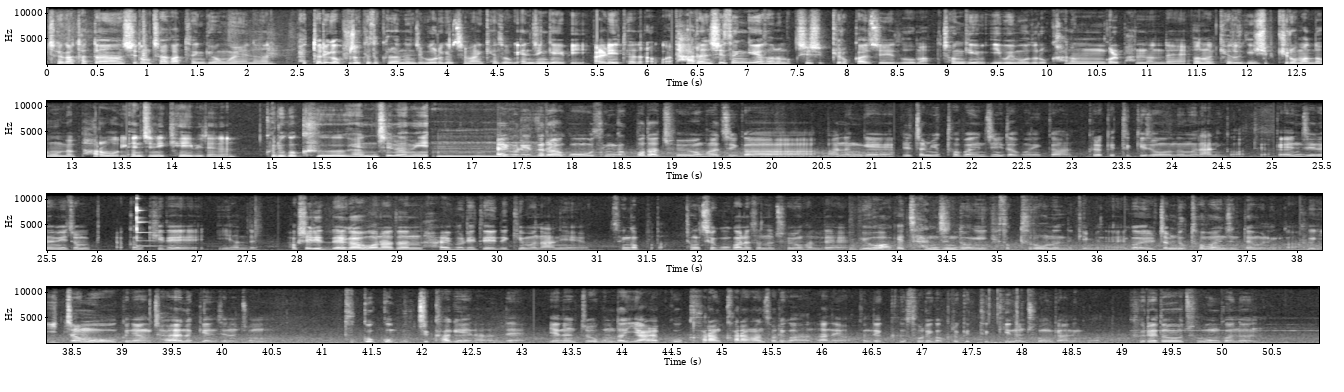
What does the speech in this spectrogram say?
제가 탔던 시동차 같은 경우에는 배터리가 부족해서 그랬는지 모르겠지만 계속 엔진 개입이 빨리 되더라고요. 다른 시승기에서는 막 70km까지도 막 전기 EV 모드로 가는 걸 봤는데 저는 계속 20km만 넘으면 바로 엔진이 개입이 되는 그리고 그 엔진음이 음... 하이브리드라고 생각보다 조용하지가 않은 게 1.6 터보 엔진이다 보니까 그렇게 듣기 좋은 음은 아닌 것 같아요. 그러니까 엔진음이 좀 약간 기대 이한데 확실히 내가 원하던 하이브리드의 느낌은 아니에요. 생각보다 정체 구간에서는 조용한데 묘하게 잔진동이 계속 들어오는 느낌이네. 이거 1.6 터보 엔진 때문인가? 그 2.5 그냥 자연흡기 엔진은 좀 두껍고 묵직하게 나는데 얘는 조금 더 얇고 카랑카랑한 소리가 나네요. 근데 그 소리가 그렇게 듣기는 좋은 게 아닌 것 같아요. 그래도 좋은 거는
